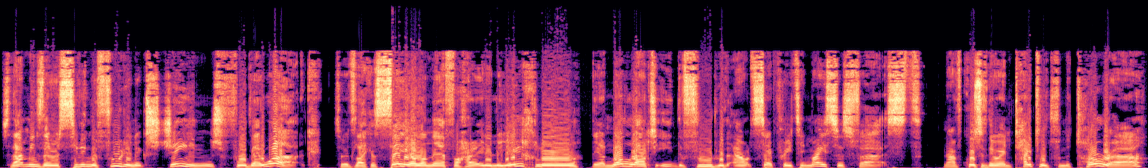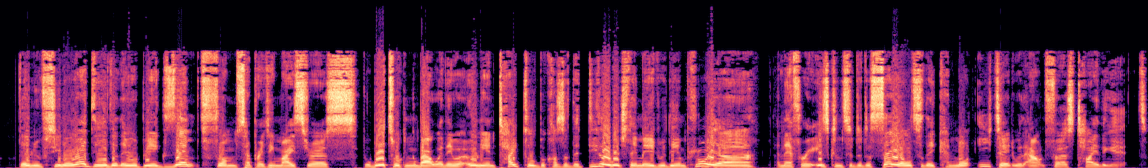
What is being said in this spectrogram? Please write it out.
so that means they're receiving the food in exchange for their work. So it's like a sale, and therefore they are not allowed to eat the food without separating mices first. Now, of course, if they were entitled from the Torah, then we've seen already that they would be exempt from separating maestros, but we're talking about where they were only entitled because of the deal which they made with the employer, and therefore it is considered a sale, so they cannot eat it without first tithing it.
